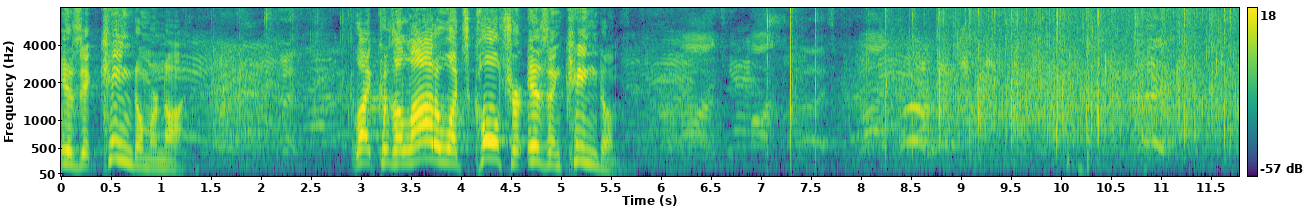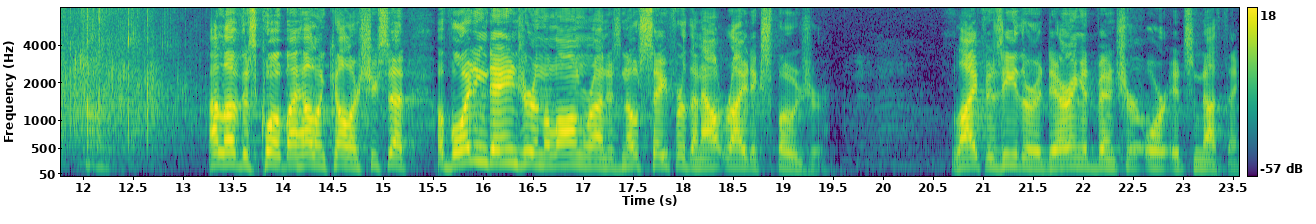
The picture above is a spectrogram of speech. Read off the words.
is it kingdom or not? Like, because a lot of what's culture isn't kingdom. I love this quote by Helen Keller. She said, Avoiding danger in the long run is no safer than outright exposure. Life is either a daring adventure or it's nothing.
